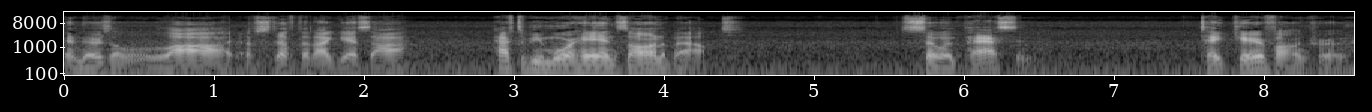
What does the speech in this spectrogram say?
and there's a lot of stuff that I guess I have to be more hands on about. So, in passing, take care, Von Crow.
